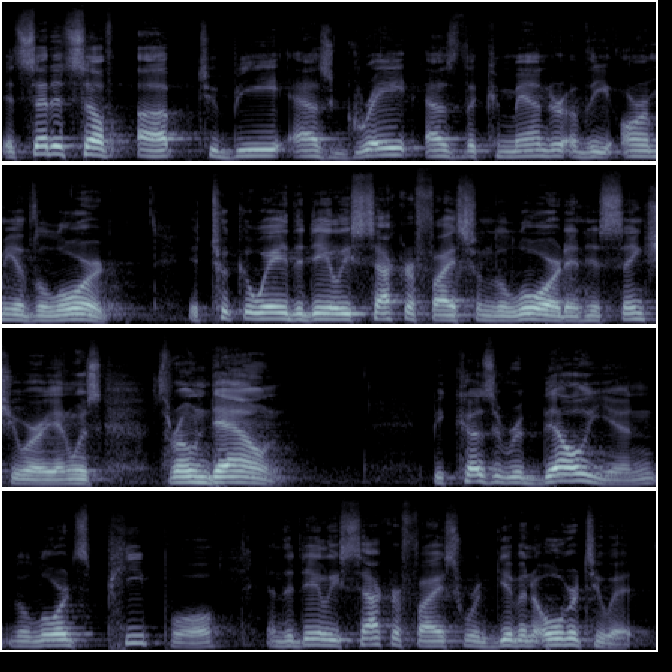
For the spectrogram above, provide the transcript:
It set itself up to be as great as the commander of the army of the Lord. It took away the daily sacrifice from the Lord and his sanctuary and was thrown down. Because of rebellion, the Lord's people and the daily sacrifice were given over to it.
